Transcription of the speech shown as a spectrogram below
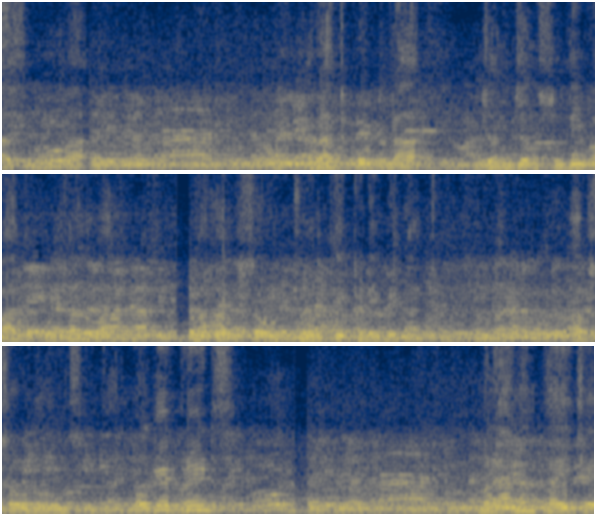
આ સમયમાં રાજકોટના જન જન સુધી વાત પહોંચાડવા આપ સૌ જોરથી ખડી બન્યા છો. આપ સૌનો ઋણ સ્વીકાર. ઓકે ફ્રેન્ડ્સ મને આનંદ થાય છે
